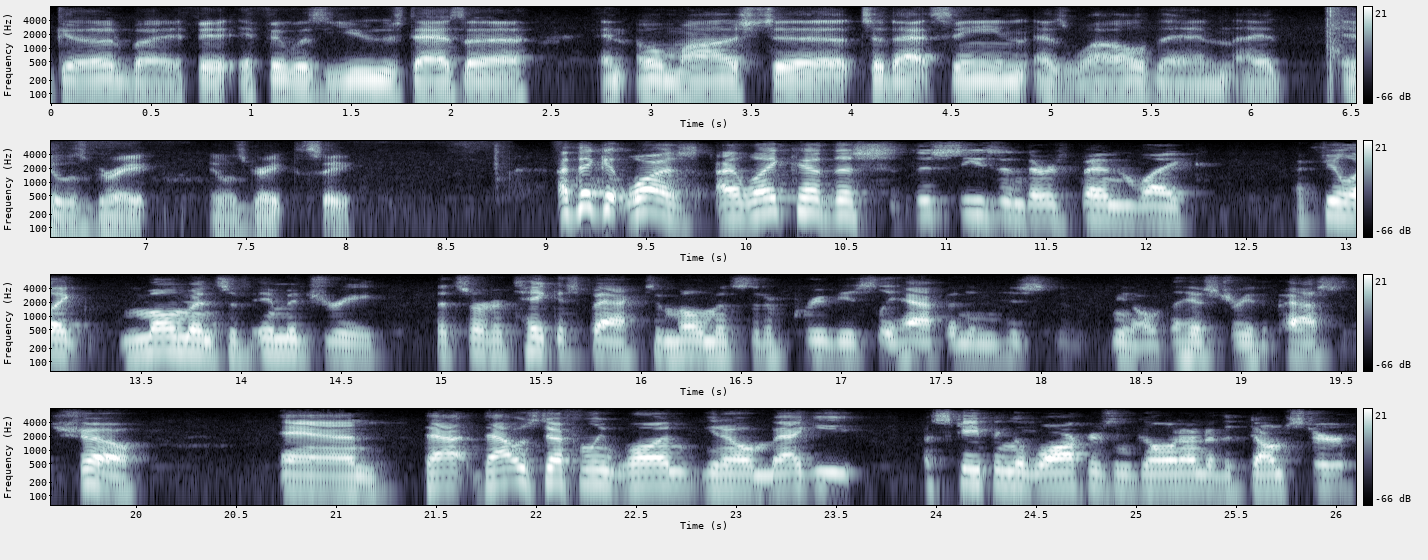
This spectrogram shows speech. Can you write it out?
good. But if it if it was used as a an homage to to that scene as well, then it it was great. It was great to see. I think it was. I like how this this season there's been like I feel like moments of imagery that sort of take us back to moments that have previously happened in his, you know, the history, the past of the show. And that that was definitely one. You know, Maggie escaping the walkers and going under the dumpster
